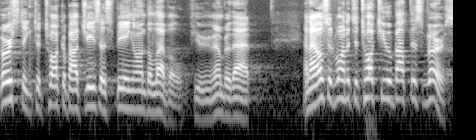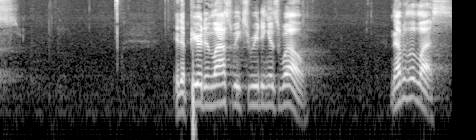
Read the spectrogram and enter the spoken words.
bursting to talk about Jesus being on the level, if you remember that. And I also wanted to talk to you about this verse. It appeared in last week's reading as well. Nevertheless,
